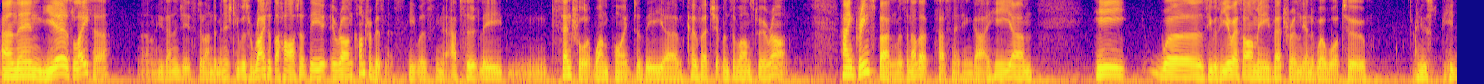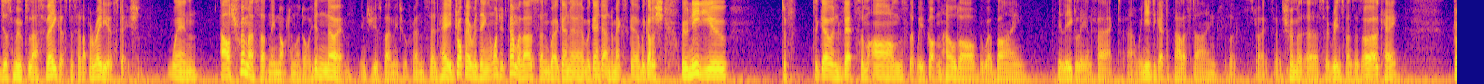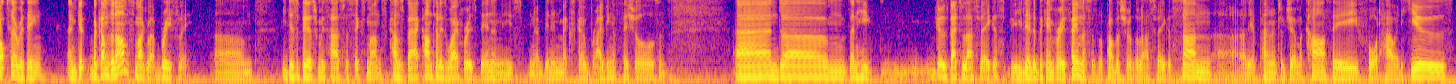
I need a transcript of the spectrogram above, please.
And then years later, um, his energy is still undiminished. He was right at the heart of the Iran Contra business. He was, you know, absolutely mm, central at one point to the uh, covert shipments of arms to Iran. Hank Greenspun was another fascinating guy. He um, he was he was a U.S. Army veteran, at the end of World War II and he was, he'd just moved to Las Vegas to set up a radio station when Al Schwimmer suddenly knocked on the door. He didn't know him, introduced by a mutual friend, said, "Hey, drop everything. I want you to come with us, and we're going to we're going down to Mexico. We got to we need you to to go and vet some arms that we've gotten hold of that we're buying illegally. In fact, uh, we need to get to Palestine for the strike." So Schwimmer, uh, so Greenspun says, "Oh, okay," drops everything and gets, becomes an arms smuggler briefly. Um, he disappears from his house for six months, comes back, can't tell his wife where he's been, and he's you know been in Mexico bribing officials, and and um, then he goes back to Las Vegas. He later became very famous as the publisher of the Las Vegas Sun, uh, early opponent of Joe McCarthy, fought Howard Hughes,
